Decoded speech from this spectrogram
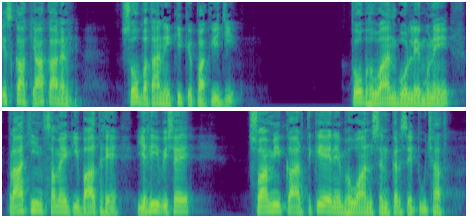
इसका क्या कारण है? सो बताने की कृपा कीजिए। तो भगवान बोले, मुने, प्राचीन समय की बात है, यही विषय स्वामी कार्तिकेय ने भगवान शंकर से पूछा था।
